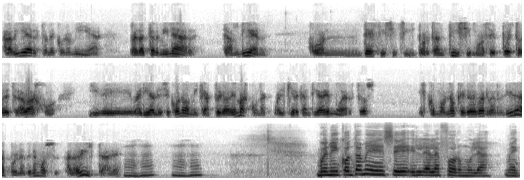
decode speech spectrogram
abierta la economía para terminar también con déficits importantísimos de puestos de trabajo y de variables económicas, pero además con una- cualquier cantidad de muertos, es como no querer ver la realidad, pues la tenemos a la vista. ¿eh? Ujú. Bueno, y contame ese, la, la fórmula. Me,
